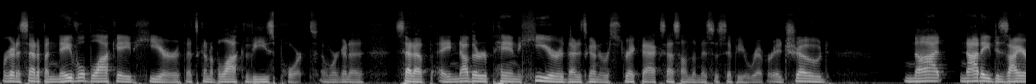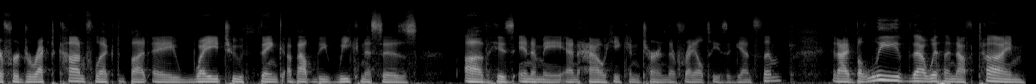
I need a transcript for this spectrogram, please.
we're going to set up a naval blockade here that's going to block these ports, and we're going to set up another pin here that is going to restrict access on the Mississippi River. It showed not not a desire for direct conflict, but a way to think about the weaknesses of his enemy and how he can turn their frailties against them. And I believe that with enough time,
